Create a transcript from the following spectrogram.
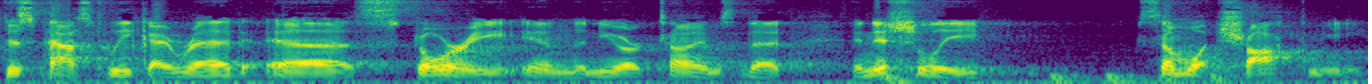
This past week, I read a story in the New York Times that initially somewhat shocked me.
